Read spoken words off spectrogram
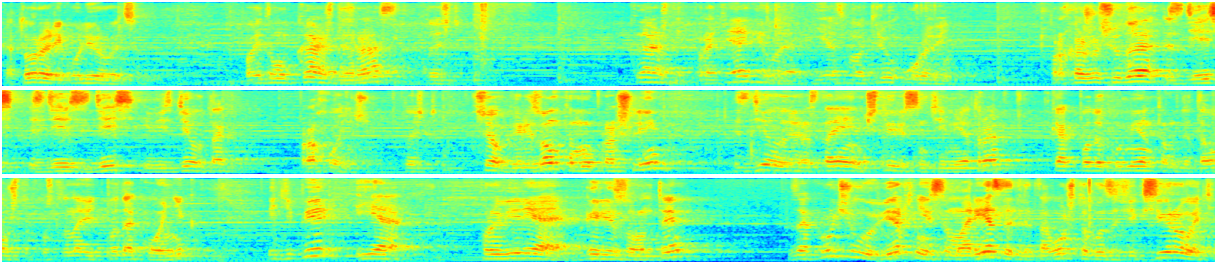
которая регулируется. Поэтому каждый раз, то есть каждый протягивая, я смотрю уровень. Прохожу сюда, здесь, здесь, здесь и везде вот так проходишь. То есть все, горизонты мы прошли, сделали расстояние 4 сантиметра, как по документам, для того, чтобы установить подоконник. И теперь я проверяя горизонты, закручиваю верхние саморезы для того, чтобы зафиксировать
